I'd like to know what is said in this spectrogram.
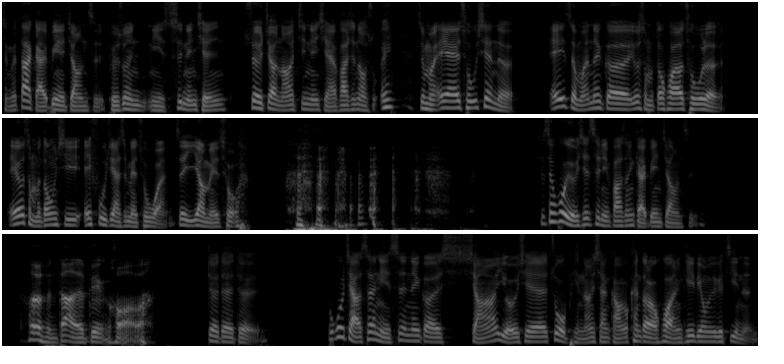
整个大改变这样子。比如说你四年前睡觉，然后今年醒来发现到说，哎，怎么 AI 出现了？哎，怎么那个有什么动画要出了？哎，有什么东西？哎，附件还是没出完，这一样没错。就是会有一些事情发生改变，这样子 会有很大的变化吧？对对对。不过假设你是那个想要有一些作品，然后想赶快看到的话，你可以利用这个技能，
